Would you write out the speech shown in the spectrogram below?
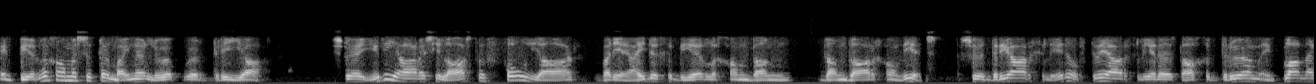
Ek beheerliggame se termyne loop oor 3 jaar. So hierdie jaar is die laaste voljaar wat die huidige beheerliggaam dan dan daar gaan wees. So 3 jaar gelede of 2 jaar gelede is daar gedroom en planne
